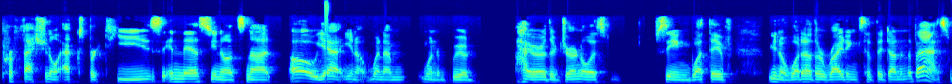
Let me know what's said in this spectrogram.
professional expertise in this. You know, it's not, oh yeah, you know, when I'm when we would hire other journalists, seeing what they've, you know, what other writings have they done in the past,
